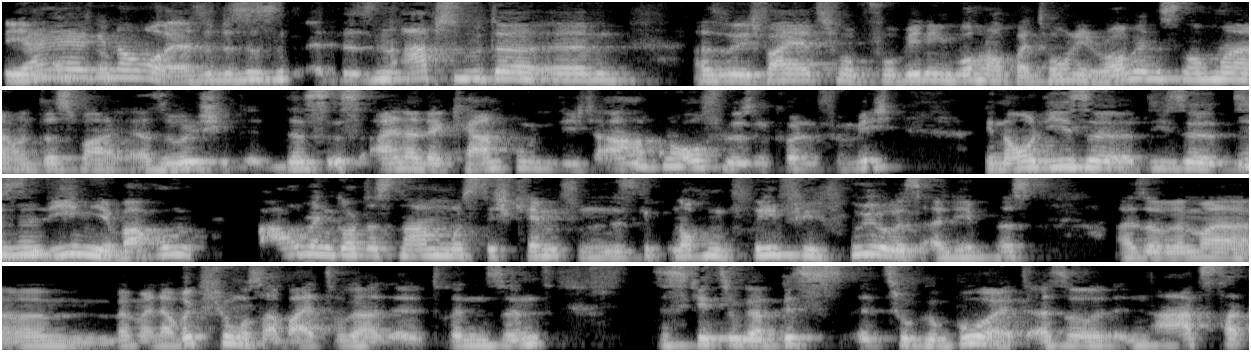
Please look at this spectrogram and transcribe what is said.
ja, ja, genau. Also das ist, das ist ein absoluter, ähm, also ich war jetzt vor, vor wenigen Wochen auch bei Tony Robbins nochmal und das war, also wirklich, das ist einer der Kernpunkte, die ich da mhm. habe auflösen können für mich. Genau diese, diese, diese mhm. Linie. Warum, warum in Gottes Namen musste ich kämpfen? Und es gibt noch ein viel, viel früheres Erlebnis. Also wenn wir, ähm, wenn wir in der Rückführungsarbeit sogar äh, drin sind, das geht sogar bis äh, zur Geburt. Also ein Arzt hat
